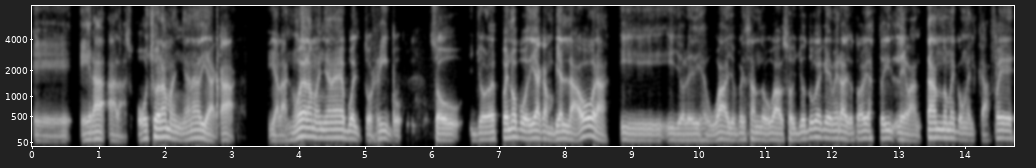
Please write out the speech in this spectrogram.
eh, era a las 8 de la mañana de acá y a las 9 de la mañana de Puerto Rico. So, yo después no podía cambiar la hora y, y, yo le dije, wow, yo pensando, wow, so, yo tuve que, mira, yo todavía estoy levantándome con el café,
